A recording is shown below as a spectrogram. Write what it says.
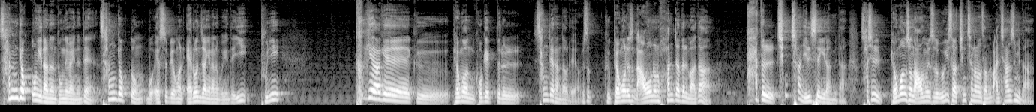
산격동이라는 동네가 있는데 산격동 뭐 S병원 애론장이라는 분인데 이 분이 특이하게 그 병원 고객들을 상대를 한다 그래요. 그래서 그 병원에서 나오는 환자들마다 다들 칭찬 일색이랍니다. 사실 병원서 나오면서 의사 칭찬하는 사람들 많지 않습니다.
